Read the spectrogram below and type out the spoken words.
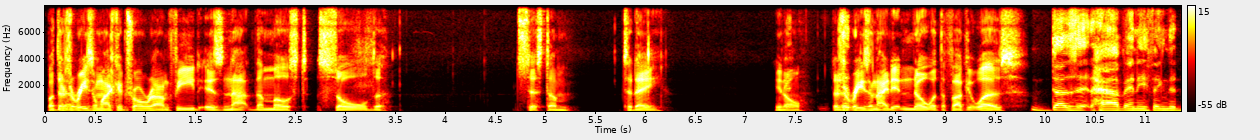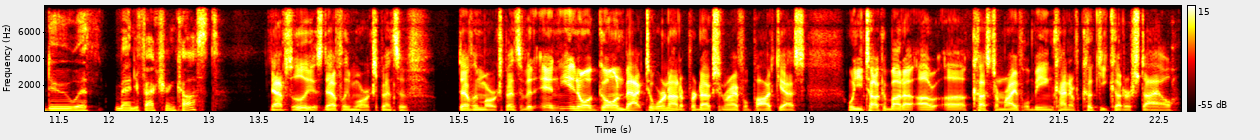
but there's a reason why control round feed is not the most sold system today. You know, there's a reason I didn't know what the fuck it was. Does it have anything to do with manufacturing cost? Absolutely, it's definitely more expensive. Definitely more expensive. And, and you know, going back to we're not a production rifle podcast. When you talk about a, a, a custom rifle being kind of cookie cutter style,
